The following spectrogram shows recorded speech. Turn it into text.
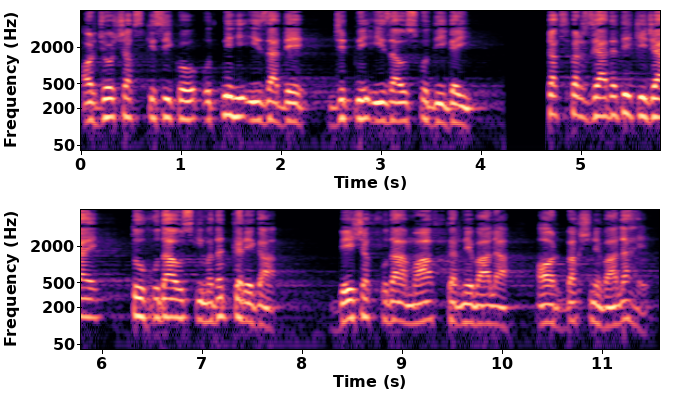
اور جو شخص کسی کو اتنی ہی ایزا دے جتنی ایزا اس کو دی گئی. شخص پر زیادتی کی جائے تو خدا اس کی مدد کرے گا. بے شک خدا معاف کرنے والا اور بخشنے والا ہے.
